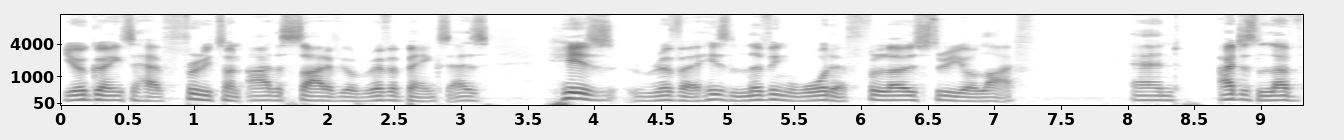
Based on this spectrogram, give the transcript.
you're going to have fruits on either side of your riverbanks as his river his living water flows through your life. And i just love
